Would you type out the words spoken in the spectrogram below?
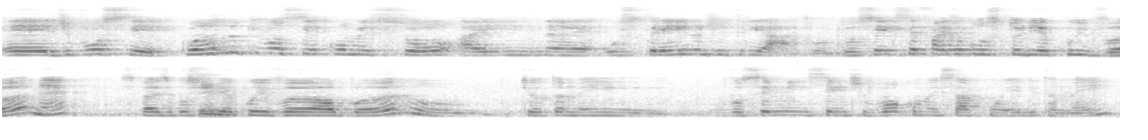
é, de você, quando que você começou aí né, os treinos de triatlon? Eu sei que você faz a consultoria com o Ivan, né? Você faz a consultoria Sim. com o Ivan Albano, que eu também, você me incentivou a começar com ele também.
